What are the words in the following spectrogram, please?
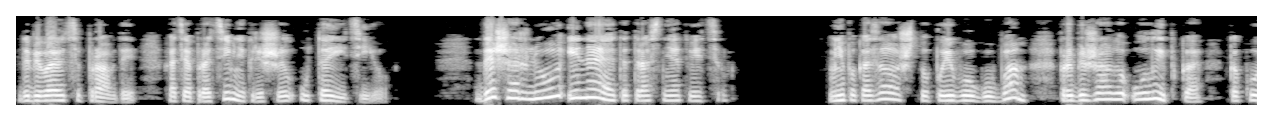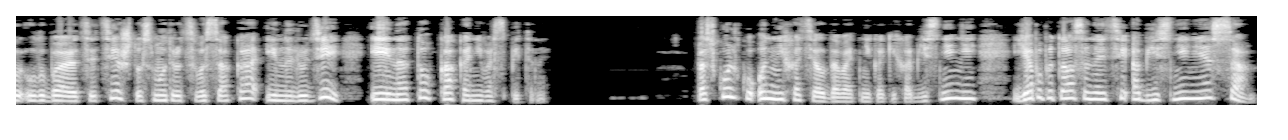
добиваются правды, хотя противник решил утаить ее. Де Шарлю и на этот раз не ответил. Мне показалось, что по его губам пробежала улыбка, какой улыбаются те, что смотрят свысока и на людей, и на то, как они воспитаны. Поскольку он не хотел давать никаких объяснений, я попытался найти объяснение сам,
